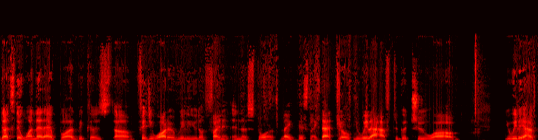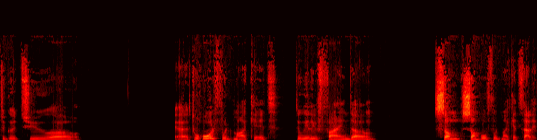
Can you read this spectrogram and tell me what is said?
that's the one that I bought because um, Fiji water really you don't find it in a store like this like that. You you really have to go to um, you really have to go to uh, uh, to Whole Food Market to really find um, some some Whole Food Market salad.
